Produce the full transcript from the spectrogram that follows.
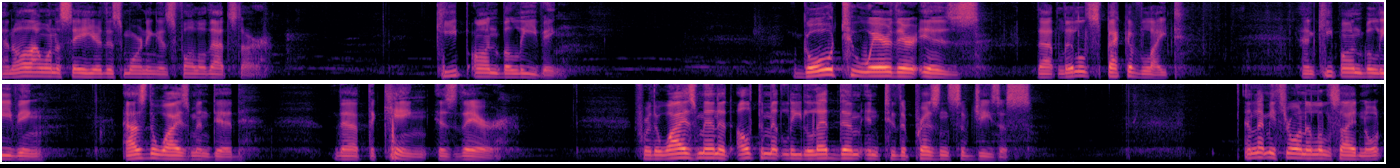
And all I want to say here this morning is follow that star. Keep on believing. Go to where there is that little speck of light and keep on believing, as the wise men did, that the king is there. For the wise men, it ultimately led them into the presence of Jesus. And let me throw in a little side note.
